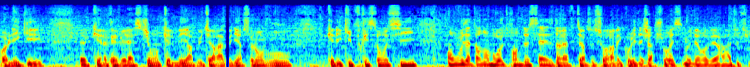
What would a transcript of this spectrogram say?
reléguée, quelle révélation, quel meilleur buteur à venir selon vous, quelle équipe frisson aussi. On vous attend nombreux 32-16 dans l'after ce soir avec Olivier Descharchour et Simone Rovera. À tout de suite.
